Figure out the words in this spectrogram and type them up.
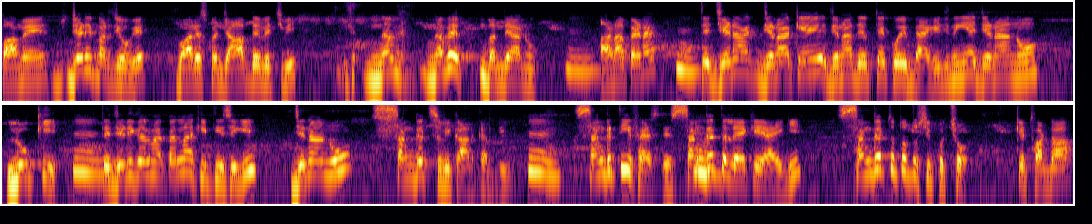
ਭਾਵੇਂ ਜਿਹੜੇ ਮਰਜ਼ੀ ਹੋਗੇ ਵਾਰਿਸ ਪੰਜਾਬ ਦੇ ਵਿੱਚ ਵੀ ਨਵੇਂ ਬੰਦਿਆਂ ਨੂੰ ਆਣਾ ਪੈਣਾ। ਤੇ ਜਿਹੜਾ ਜਿਨ੍ਹਾਂ ਕੇ ਜਿਨ੍ਹਾਂ ਦੇ ਉੱਤੇ ਕੋਈ ਬੈਗੇਜ ਨਹੀਂ ਹੈ ਜਿਨ੍ਹਾਂ ਨੂੰ ਲੋਕੀ। ਤੇ ਜਿਹੜੀ ਗੱਲ ਮੈਂ ਪਹਿਲਾਂ ਕੀਤੀ ਸੀਗੀ ਜਿਨ੍ਹਾਂ ਨੂੰ ਸੰਗਤ ਸਵੀਕਾਰ ਕਰਦੀ ਹੂੰ। ਸੰਗਤੀ ਫੈਸਲੇ ਸੰਗਤ ਲੈ ਕੇ ਆਏਗੀ। ਸੰਗਤ ਤੋਂ ਤੁਸੀਂ ਪੁੱਛੋ ਕਿ ਤੁਹਾਡਾ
